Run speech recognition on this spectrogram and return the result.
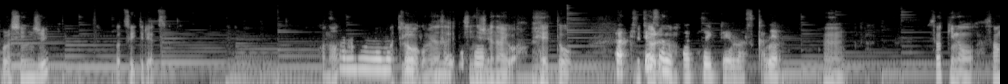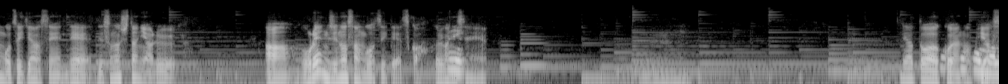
これは真珠？がついてるやつかな？あ違うわ、ごめんなさい。真珠じゃないわ。えっ、と、あ、ちっちゃいサンゴがついていますかね。うん。さっきのサンゴついてるのは1000円で、で、その下にある、ああ、オレンジのサンゴがついてるやつか。それがはい2000円。うーで、あとはアコヤのピアス。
